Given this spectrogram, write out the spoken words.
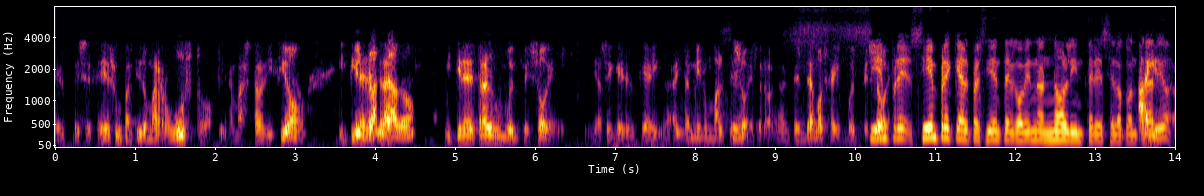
el, PSC es un partido más robusto, tiene más tradición y tiene, detrás, y tiene detrás un buen PSOE ya sé que, hay, también un mal PSOE, pero entendemos que hay un buen PSOE. Siempre, siempre que al presidente del gobierno no le interese lo contrario,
